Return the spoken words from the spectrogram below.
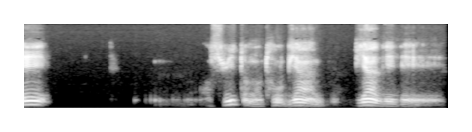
Et ensuite, on en trouve bien, bien des,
